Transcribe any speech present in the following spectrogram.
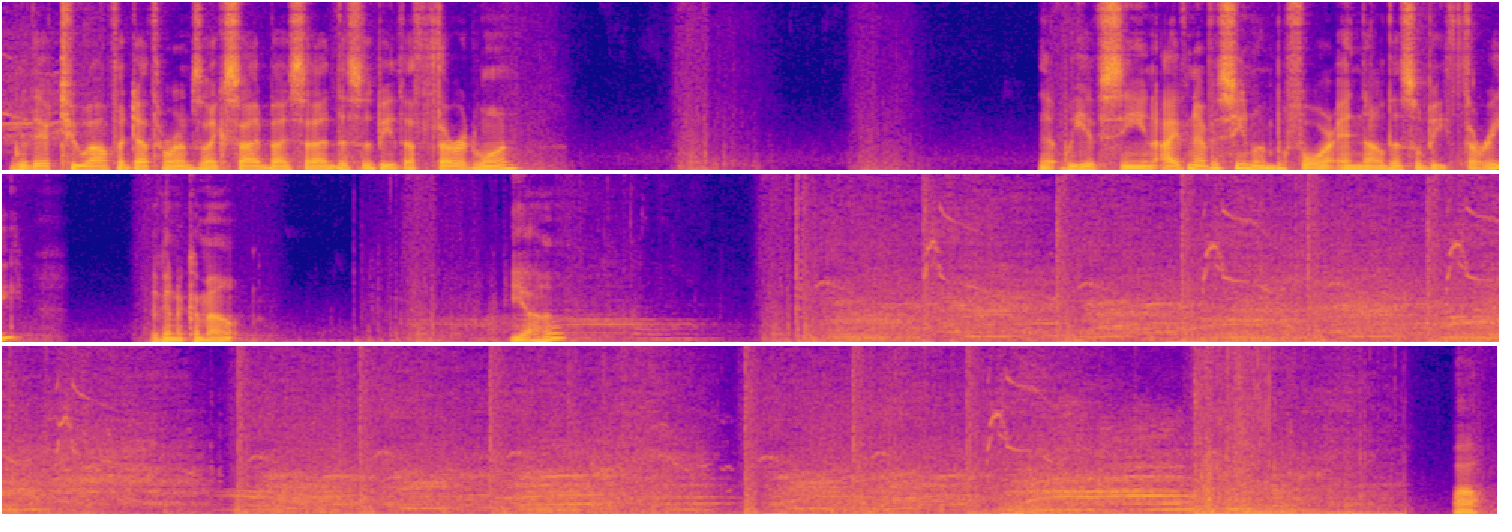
Were there two alpha deathworms like side by side? This would be the third one that we have seen. I've never seen one before, and now this will be three? They're gonna come out? Yeah? Wow.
